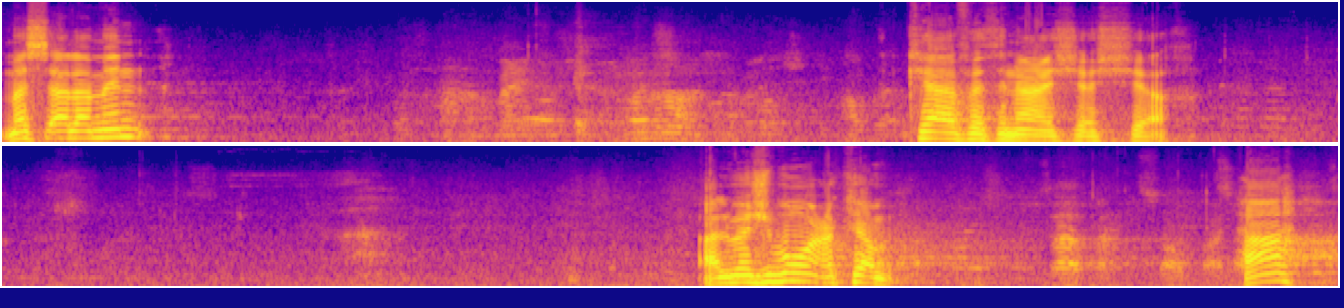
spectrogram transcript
مسألة من؟ كيف 12 يا شيخ المجموع كم؟ ها؟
